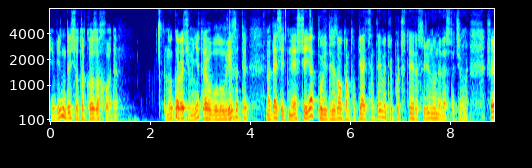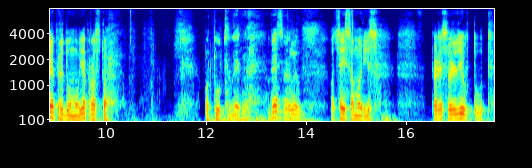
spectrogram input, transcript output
і він десь отако заходить. Ну, коротше, мені треба було врізати на 10 нижче. Я повідрізав там по 5 см, по 4 все рівно не вистачило. Що я придумав? Я просто отут видно, висверлив оцей саморіз, пересверлив тут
